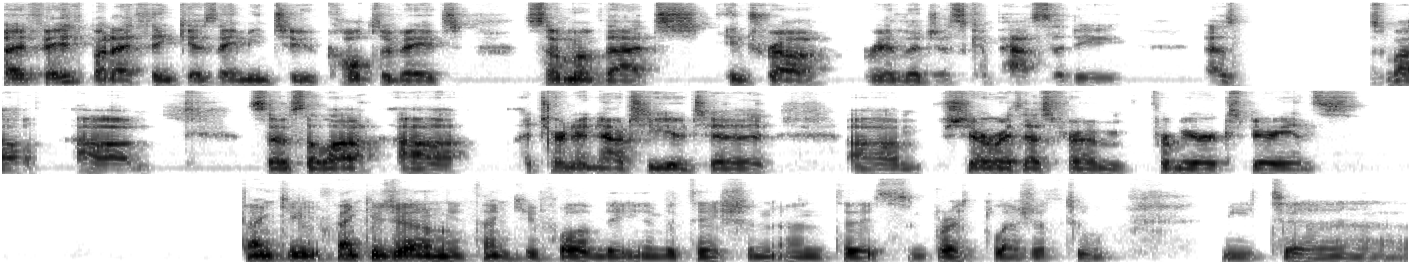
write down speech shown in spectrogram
by faith, but I think is aiming to cultivate some of that intra-religious capacity as, as well. Um, so Salah, uh, I turn it now to you to um, share with us from from your experience. Thank you, thank you, Jeremy. Thank you for the invitation, and it's a great pleasure to meet uh,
